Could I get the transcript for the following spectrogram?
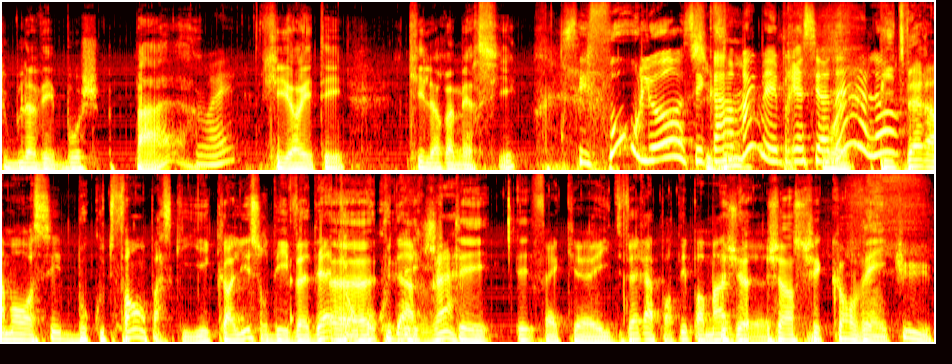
W. Bush père Ouais. qui a été qui l'a remercié. C'est fou, là. C'est quand fou. même impressionnant, Ouais. là. Puis il devait ramasser beaucoup de fonds parce qu'il est collé sur des vedettes qui ont Euh, beaucoup d'argent. écoutez, euh, Fait qu'il devait rapporter pas mal Je- de... J'en suis convaincu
